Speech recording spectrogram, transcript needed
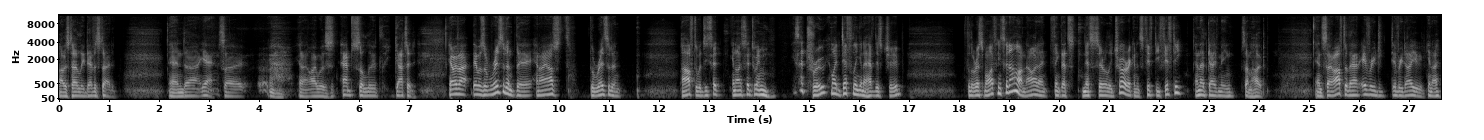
I was totally devastated. And uh, yeah, so you know, I was absolutely gutted. However, there was a resident there, and I asked the resident afterwards. He said, "You know, I said to him." Is that true? Am I definitely going to have this tube? for the rest of my life? And he said, Oh, no, I don't think that's necessarily true. I reckon it's 50 50. And that gave me some hope. And so after that, every every day, you, you know,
